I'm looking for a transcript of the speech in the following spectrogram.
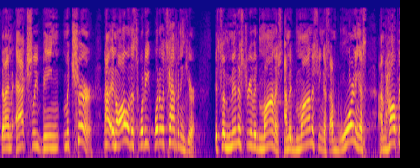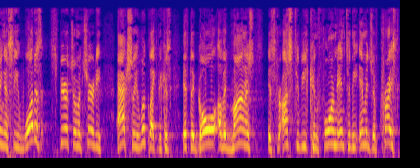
that I'm actually being mature? Now, in all of this, what, you, what what's happening here? It's a ministry of admonish. I'm admonishing us. I'm warning us. I'm helping us see what does spiritual maturity actually look like? Because if the goal of admonish is for us to be conformed into the image of Christ,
